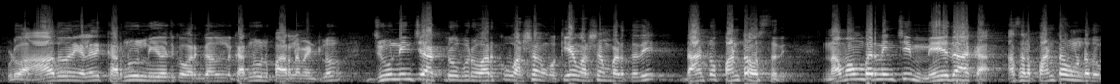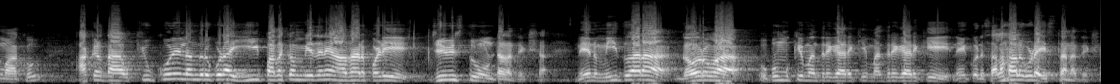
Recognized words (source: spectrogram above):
ఇప్పుడు ఆదోని అనేది కర్నూలు నియోజకవర్గంలో కర్నూలు పార్లమెంట్లో జూన్ నుంచి అక్టోబర్ వరకు వర్షం ఒకే వర్షం పడుతుంది దాంట్లో పంట వస్తుంది. నవంబర్ నుంచి మే దాకా అసలు పంట ఉండదు మాకు. అక్కడ కూలీలందరూ కూడా ఈ పథకం మీదనే ఆధారపడి జీవిస్తూ ఉంటారు అధ్యక్ష. నేను మీ ద్వారా గౌరవ ఉప ముఖ్యమంత్రి గారికి మంత్రి గారికి నేను కొన్ని సలహాలు కూడా ఇస్తాను అధ్యక్ష.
